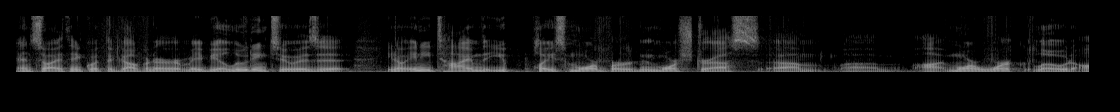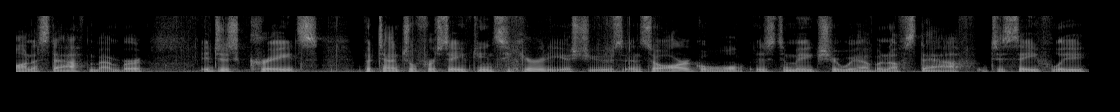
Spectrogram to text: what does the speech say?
And so I think what the governor may be alluding to is it, you know, any time that you place more burden, more stress, um, um, more workload on a staff member, it just creates potential for safety and security issues. And so our goal is to make sure we have enough staff to safely,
